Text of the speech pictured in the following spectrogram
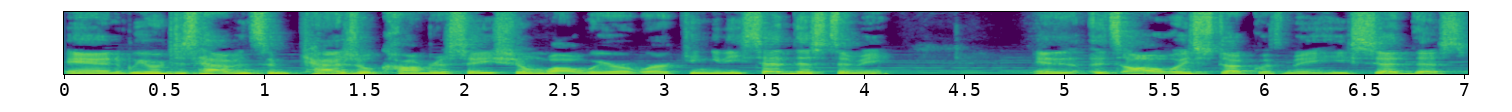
And we were just having some casual conversation while we were working. And he said this to me, and it's always stuck with me. He said this.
